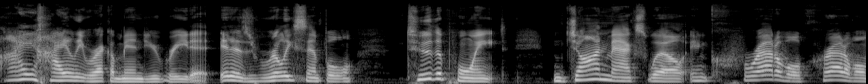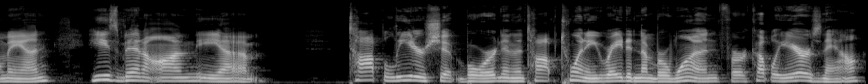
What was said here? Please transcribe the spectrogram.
I highly recommend you read it. It is really simple, to the point. John Maxwell, incredible, incredible man. He's been on the um, top leadership board in the top 20, rated number one for a couple years now.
